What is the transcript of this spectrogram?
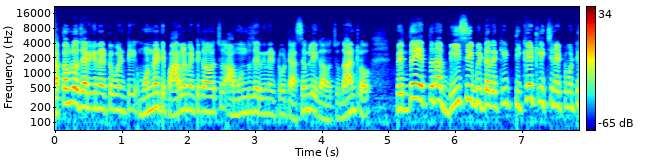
గతంలో జరిగినటువంటి మొన్నటి పార్లమెంట్ కావచ్చు ఆ ముందు జరిగినటువంటి అసెంబ్లీ కావచ్చు దాంట్లో పెద్ద ఎత్తున బీసీ బిడ్డలకి టికెట్లు ఇచ్చినటువంటి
